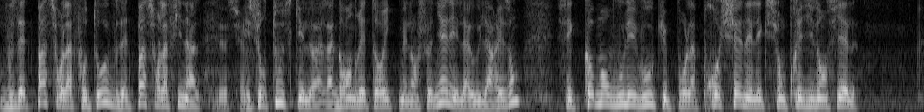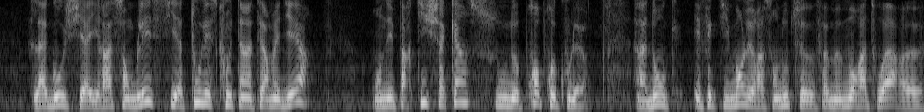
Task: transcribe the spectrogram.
vous n'êtes pas sur la photo, vous n'êtes pas sur la finale. Et surtout, ce qui est la, la grande rhétorique mélanchonienne, et là où il a raison, c'est comment voulez-vous que pour la prochaine élection présidentielle, la gauche y aille rassembler si à tous les scrutins intermédiaires, on est parti chacun sous nos propres couleurs. Hein, donc, effectivement, il y aura sans doute ce fameux moratoire euh,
